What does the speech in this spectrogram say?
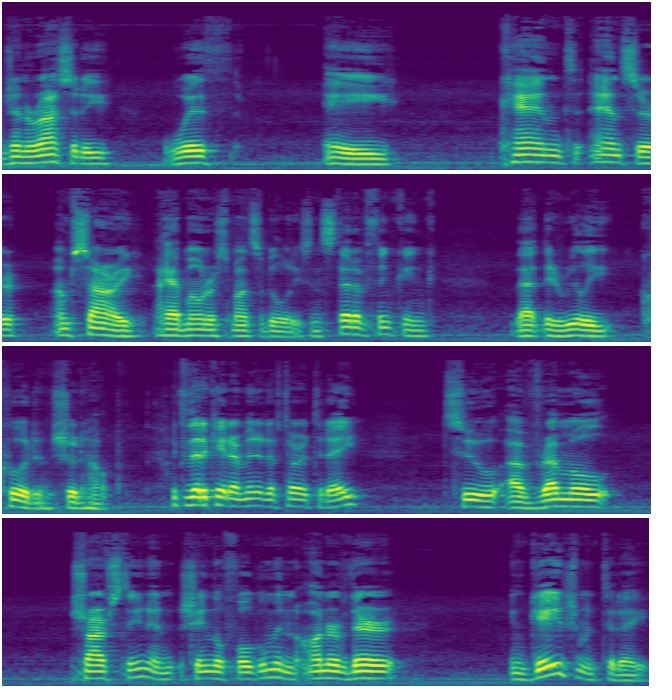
generosity with a canned answer I'm sorry, I have my own responsibilities, instead of thinking that they really could and should help. I'd like to dedicate our minute of Torah today to Avremel Sharfstein and Shendel Fogelman in honor of their engagement today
